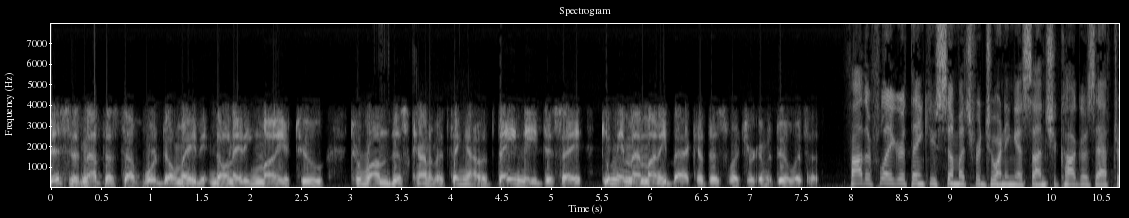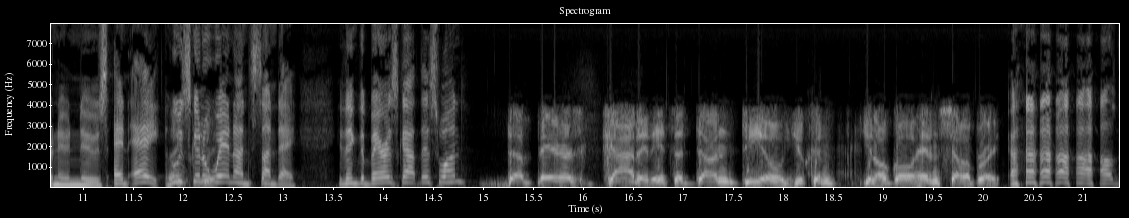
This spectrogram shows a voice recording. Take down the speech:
this is not the stuff we're donating donating money to to run this kind of a thing out. They need to say, give me my money back if this is what you're going to do with it. Father Pfleger, thank you so much for joining us on Chicago's Afternoon News. And hey, who's going to win on Sunday? You think the Bears got this one? The Bears got it. It's a done deal. You can, you know, go ahead and celebrate. I'll,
